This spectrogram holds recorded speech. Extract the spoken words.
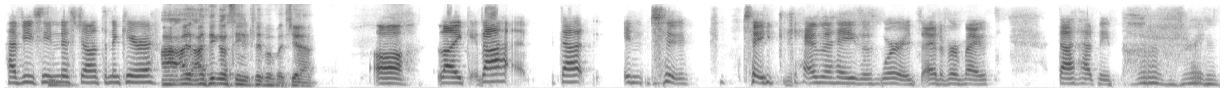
Have you seen Mm. this, Jonathan and Kira? I, I- I think I've seen a clip of it. Yeah. Oh, like that that into take Emma Hayes' words out of her mouth. That had me purring.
